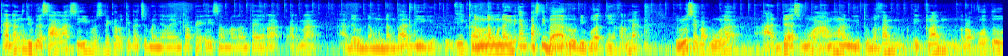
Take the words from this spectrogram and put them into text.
kadang juga salah sih maksudnya kalau kita cuma nyalain KPI sama Lentera karena ada undang-undang tadi gitu. Iya, Nah kalau- undang-undang ini kan pasti baru dibuatnya karena dulu sepak bola ada semua aman gitu bahkan iklan rokok tuh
